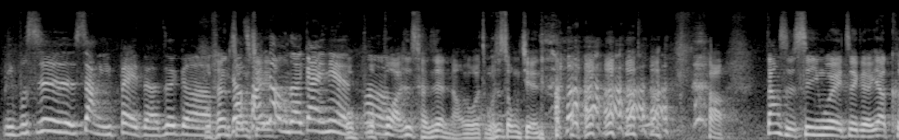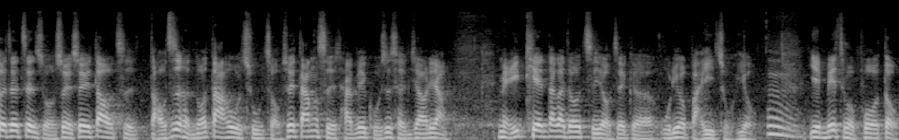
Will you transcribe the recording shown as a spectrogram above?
你不是上一辈的这个比较传统的概念。我我不好意思承认了，我我是中间。好，当时是因为这个要课这证所税，所以导致导致很多大户出走，所以当时台北股市成交量每一天大概都只有这个五六百亿左右，嗯，也没什么波动。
